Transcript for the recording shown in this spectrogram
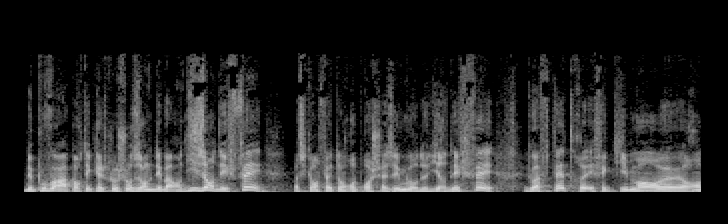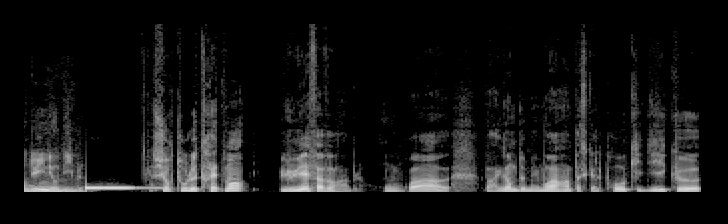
de pouvoir apporter quelque chose dans le débat en disant des faits, parce qu'en fait on reproche à Zemmour de dire des faits, doivent être effectivement euh, rendus inaudibles. Surtout, le traitement lui est favorable. On voit, euh, par exemple, de mémoire, hein, Pascal Pro qui dit que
